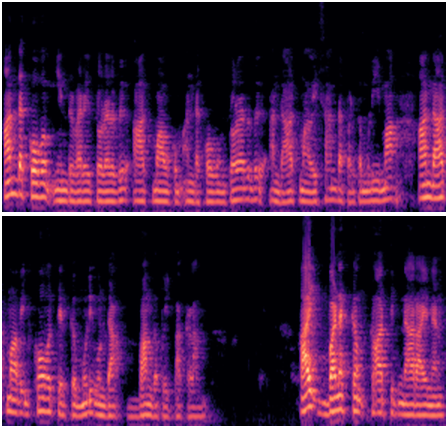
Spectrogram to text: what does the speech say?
அந்த கோபம் இன்று வரை தொடருது. ஆத்மாவுக்கும் அந்த கோபம் தொடருது. அந்த ஆத்மாவை சாந்தப்படுத்த முடியுமா? அந்த ஆத்மாவின் கோபத்திற்கு முடிவுண்டா? வாங்க போய் பார்க்கலாம். ஹாய் வணக்கம் கார்த்திக் நாராயணன்.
